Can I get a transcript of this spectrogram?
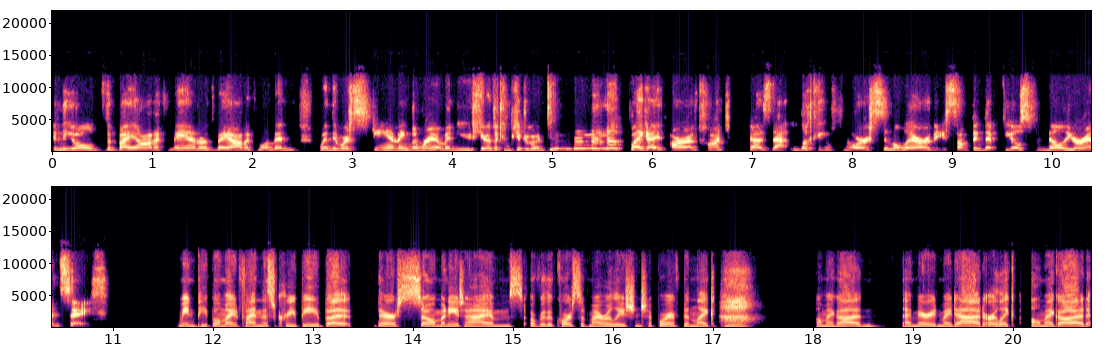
in the old the bionic man or the bionic woman when they were scanning the room and you'd hear the computer going like I, our unconscious does that looking for similarity something that feels familiar and safe i mean people might find this creepy but there are so many times over the course of my relationship where I've been like, oh my God, I married my dad, or like, oh my God,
